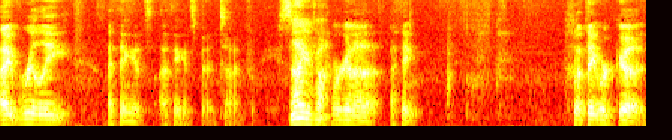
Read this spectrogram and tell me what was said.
I really, I think it's, I think it's bedtime for me. So no, you're fine. we're gonna, I think, I think we're good.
